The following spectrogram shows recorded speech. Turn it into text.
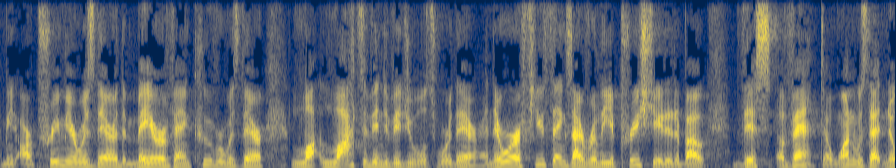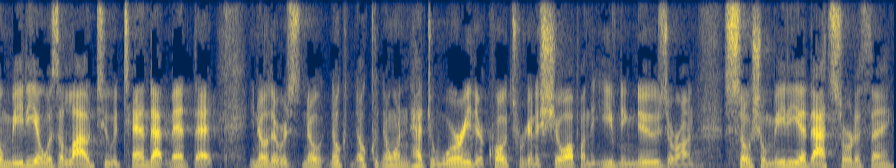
I mean, our premier was there, the mayor of Vancouver was there, lots of individuals were there. And there were a few things I really appreciated about this event. Uh, one was that no media was allowed to attend. That meant that, you know, there was no, no, no, no one had to worry their quotes were going to show up on the evening news or on social media, that sort of thing.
